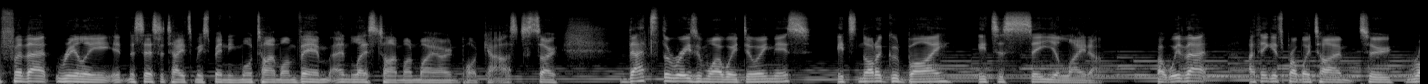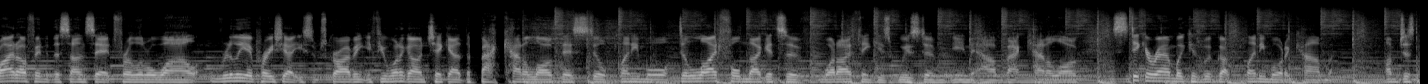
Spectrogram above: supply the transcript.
for that, really, it necessitates me spending more time on them and less time on my own podcast. So that's the reason why we're doing this. It's not a goodbye, it's a see you later. But with that, I think it's probably time to ride off into the sunset for a little while. Really appreciate you subscribing. If you want to go and check out the back catalog, there's still plenty more delightful nuggets of what I think is wisdom in our back catalog. Stick around because we've got plenty more to come. I'm just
